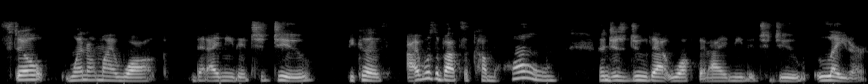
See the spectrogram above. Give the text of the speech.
still went on my walk that I needed to do because I was about to come home and just do that walk that I needed to do later,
